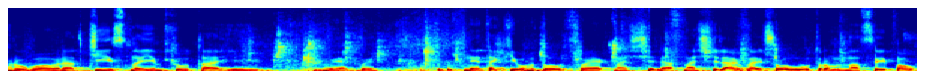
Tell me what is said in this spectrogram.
грубо говоря, тісно їм тут, і ну, якби, не такі удобства, як на щелях. На щелях зайшов утром, насипав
